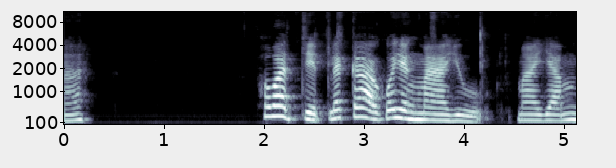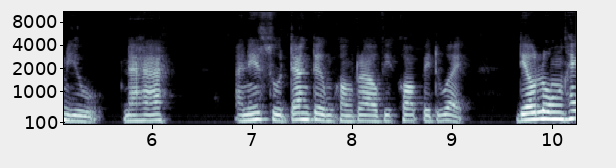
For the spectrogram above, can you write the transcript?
นะ เพราะว่าเจ็ดและเก้าก็ยังมาอยู่ มาย้ำอยู่นะคะอันนี้สูตรดั้งเดิมของเราวิเคราะห์ไปด้วย เดี๋ยวลงให้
